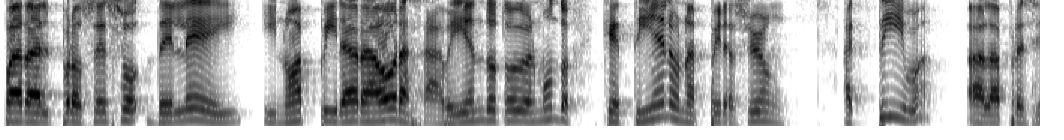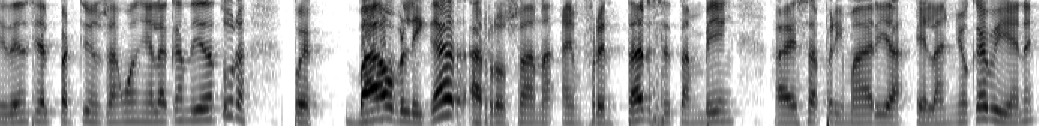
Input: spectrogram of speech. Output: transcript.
para el proceso de ley y no aspirar ahora, sabiendo todo el mundo que tiene una aspiración activa a la presidencia del Partido de San Juan y a la candidatura, pues va a obligar a Rosana a enfrentarse también a esa primaria el año que viene,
